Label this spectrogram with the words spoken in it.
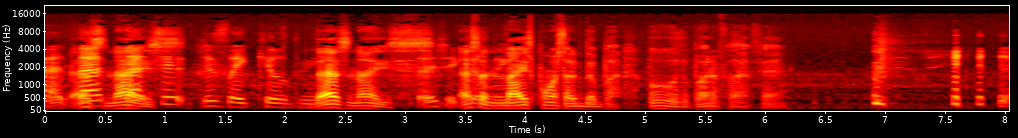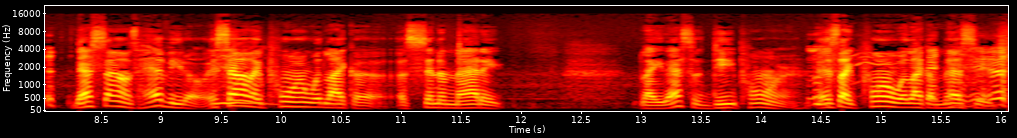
It's the butterfly Ooh. That, that's that, nice. That shit just like killed me. That's nice. That That's a me. nice porn star. The ooh, the butterfly effect. that sounds heavy though. It sounds like porn with like a, a cinematic. Like that's a deep porn. It's like porn with like a message.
